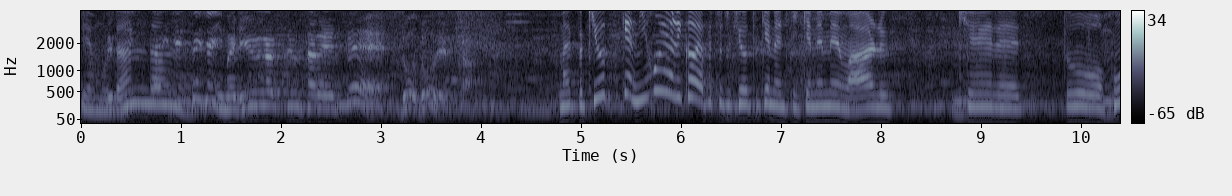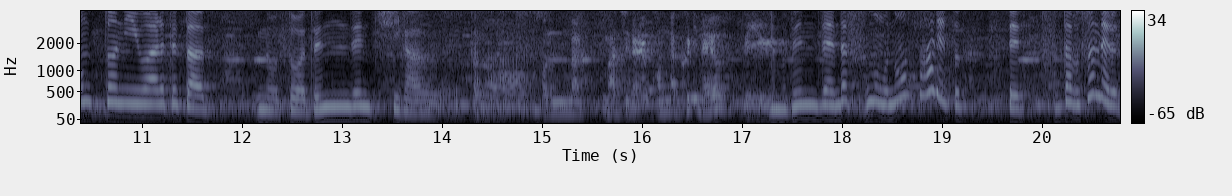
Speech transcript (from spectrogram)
いやもうでだんだん。実際実際じゃあ今留学されてどうどうですか？まあ、やっぱ気をつけ日本よりかはやっぱちょっと気をつけないといけない面はあるけれど、本当に言われてたのとは全然違うそのこんな街だよこんな国だよっていう。でも全然だもうノースハリウッドって多分住んでる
